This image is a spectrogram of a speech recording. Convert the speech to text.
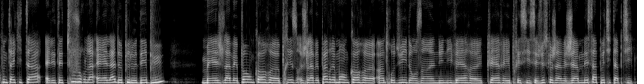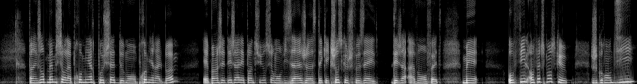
Kunta Kita, elle était toujours là. Elle est là depuis le début, mais je l'avais pas encore euh, présent. Je l'avais pas vraiment encore euh, introduit dans un univers euh, clair et précis. C'est juste que j'ai amené ça petit à petit. Par exemple, même sur la première pochette de mon premier album, eh ben, j'ai déjà les peintures sur mon visage. C'était quelque chose que je faisais déjà avant, en fait. Mais au fil, en fait, je pense que je grandis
